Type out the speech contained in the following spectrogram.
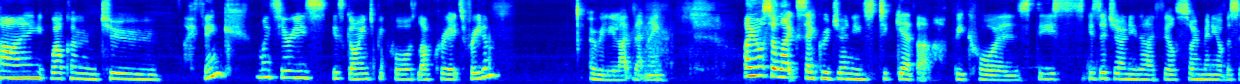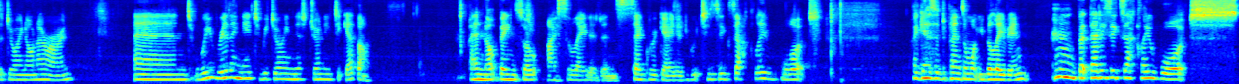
Hi, welcome to, I think my series is going to be called Love Creates Freedom. I really like that name. I also like Sacred Journeys Together because this is a journey that I feel so many of us are doing on our own. And we really need to be doing this journey together and not being so isolated and segregated, which is exactly what I guess it depends on what you believe in but that is exactly what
